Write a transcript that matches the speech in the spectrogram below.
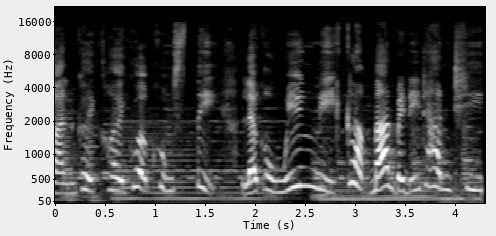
มันค่อยๆควบคุมสติ แล้วก็วิ่งหนีกลับบ้านไปได้ทันที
